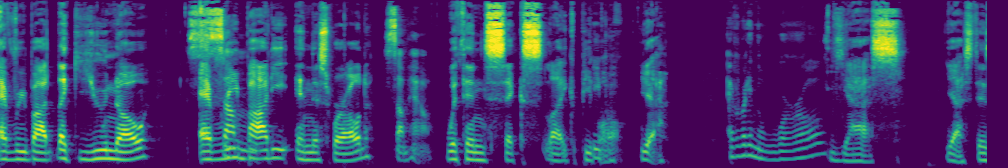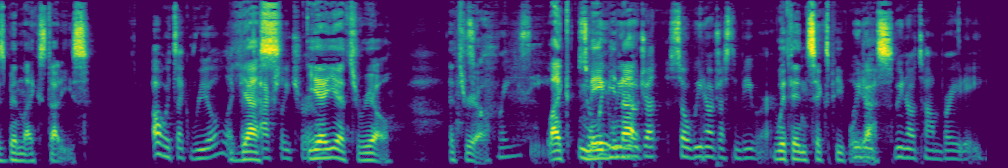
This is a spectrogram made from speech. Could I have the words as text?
everybody, like you know, everybody in this world somehow within six like people. People. Yeah. Everybody in the world. Yes. Yes. There's been like studies. Oh, it's like real. Like yes. that's actually true. Yeah. Yeah. It's real. It's real. Crazy. Like so maybe wait, we not Ju- so we know Justin Bieber. within six people. we yes. know we know Tom Brady.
